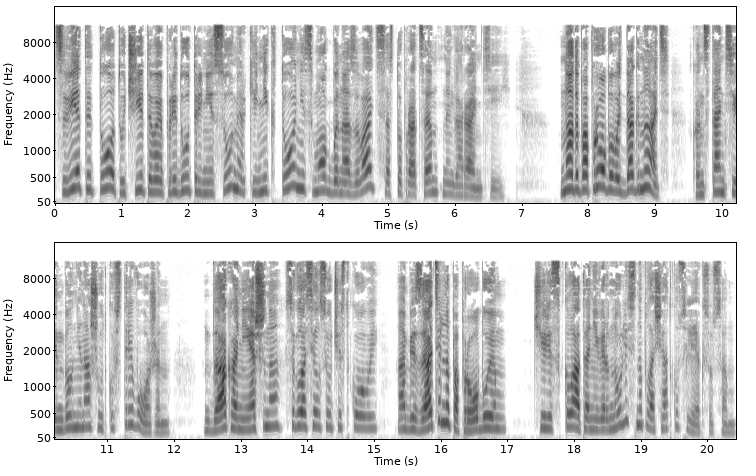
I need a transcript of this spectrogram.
Цвет и тот, учитывая предутренние сумерки, никто не смог бы назвать со стопроцентной гарантией. «Надо попробовать догнать!» Константин был не на шутку встревожен. «Да, конечно», — согласился участковый. «Обязательно попробуем». Через склад они вернулись на площадку с Лексусом.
